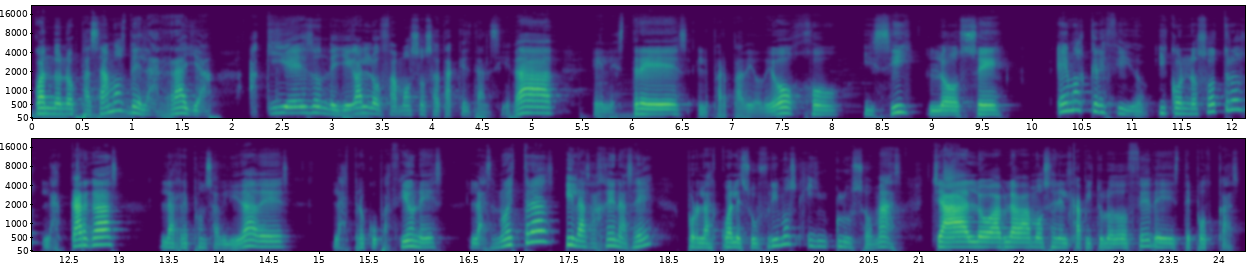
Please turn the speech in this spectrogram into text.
Cuando nos pasamos de la raya Aquí es donde llegan los famosos ataques de ansiedad, el estrés, el parpadeo de ojo. Y sí, lo sé. Hemos crecido y con nosotros las cargas, las responsabilidades, las preocupaciones, las nuestras y las ajenas, ¿eh? Por las cuales sufrimos incluso más. Ya lo hablábamos en el capítulo 12 de este podcast.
